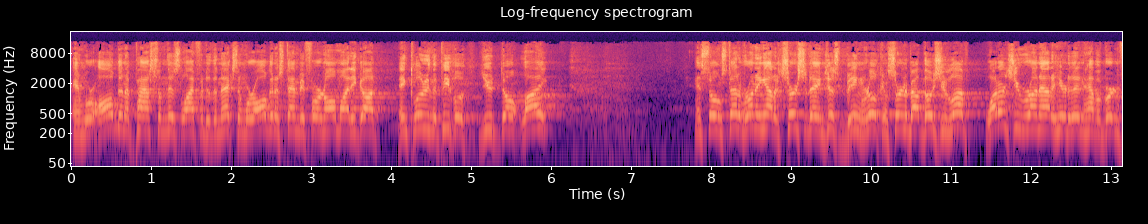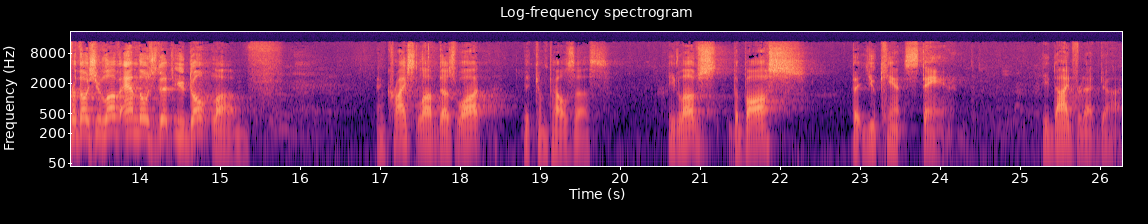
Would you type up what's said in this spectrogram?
And we're all going to pass from this life into the next, and we're all going to stand before an Almighty God, including the people you don't like. And so instead of running out of church today and just being real concerned about those you love, why don't you run out of here today and have a burden for those you love and those that you don't love? And Christ's love does what? It compels us. He loves the boss that you can't stand. He died for that guy.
